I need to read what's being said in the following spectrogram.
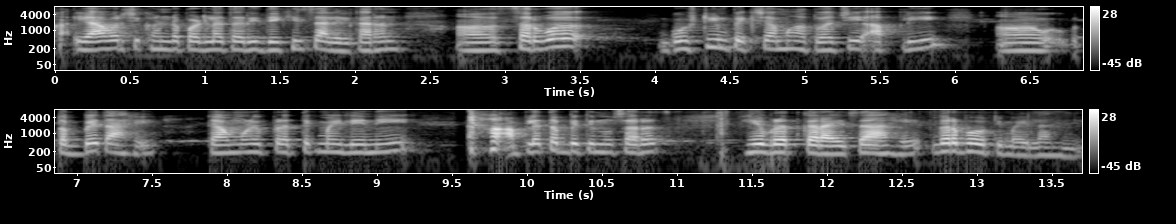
का यावर्षी खंड पडला तरी देखील चालेल. कारण सर्व गोष्टींपेक्षा महत्त्वाची आपली तब्येत आहे. त्यामुळे प्रत्येक महिलेनी आपल्या तब्येतीनुसारच हे व्रत करायचं आहे गर्भवती महिलांनी.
